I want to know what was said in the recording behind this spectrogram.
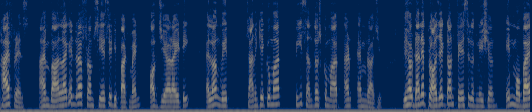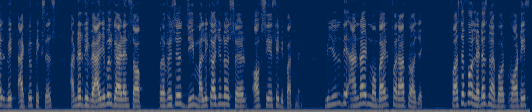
Hi friends, I am Balnagendra from CSE department of GRIET along with Chanakya Kumar, P. Santosh Kumar and M. Rajiv. We have done a project on face recognition in mobile with active pixels under the valuable guidance of Professor G. Mallikarjun sir of CSE department. We use the Android mobile for our project. First of all, let us know about what is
